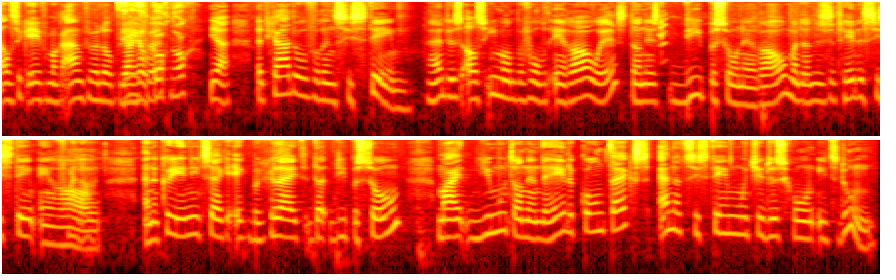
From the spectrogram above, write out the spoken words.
als ik even mag aanvullen op Ja, heel kort nog. Ja, het gaat over een systeem. Dus als iemand bijvoorbeeld in rouw is... dan is die persoon in rouw, maar dan is het hele systeem in rouw. Voilà. En dan kun je niet zeggen, ik begeleid die persoon... maar je moet dan in de hele context en het systeem... moet je dus gewoon iets doen.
